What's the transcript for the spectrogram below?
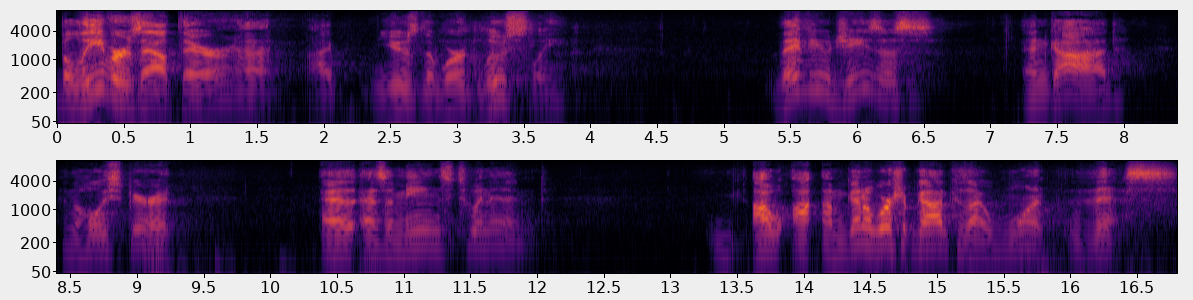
believers out there, uh, I use the word loosely, they view Jesus and God and the Holy Spirit as, as a means to an end. I, am going to worship God because I want this.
